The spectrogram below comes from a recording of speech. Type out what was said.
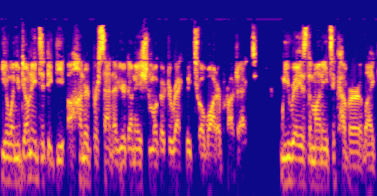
you know when you donate to Dig Deep, 100% of your donation will go directly to a water project. We raise the money to cover like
